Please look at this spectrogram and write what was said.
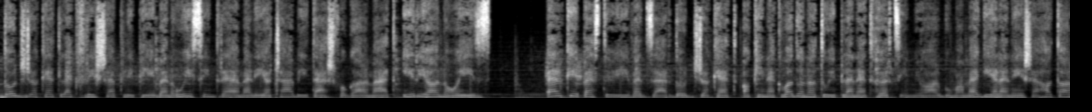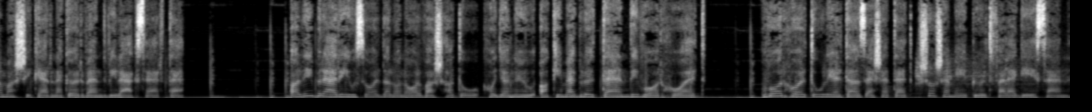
Dodge Jacket legfrissebb klipjében új szintre emeli a csábítás fogalmát, írja a Noise. Elképesztő évet zár Dodge Jacket, akinek vadonatúj Planet Her című albuma megjelenése hatalmas sikernek örvend világszerte. A Librarius oldalon olvasható, hogy a nő, aki meglőtte Andy Warholt. Warhol túlélte az esetet, sosem épült fel egészen.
